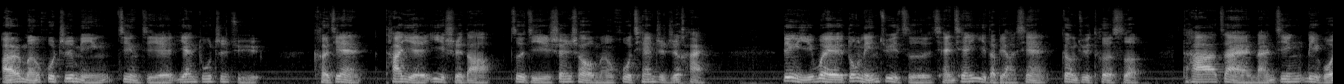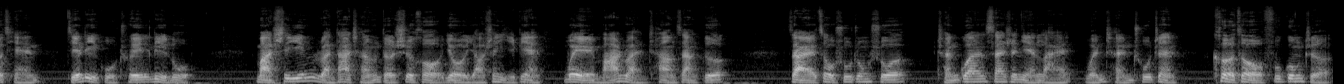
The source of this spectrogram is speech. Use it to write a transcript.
而门户之名竟结燕都之局。可见他也意识到自己深受门户牵制之害。另一位东林巨子钱谦益的表现更具特色。他在南京立国前竭力鼓吹利禄。马士英、阮大铖得势后，又摇身一变为马阮唱赞歌。在奏书中说：“臣官三十年来，文臣出阵，克奏夫功者，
